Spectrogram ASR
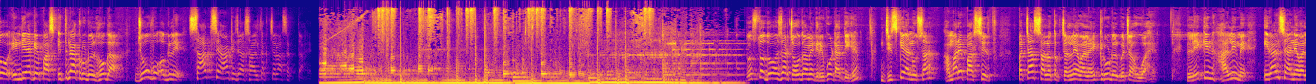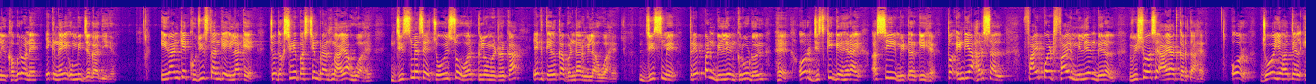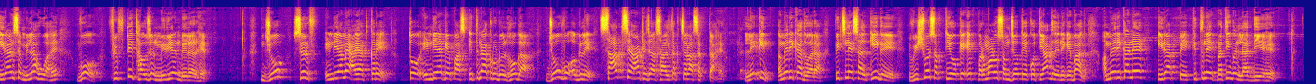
तो इंडिया के पास इतना क्रूड ऑयल होगा जो वो अगले सात से आठ हज़ार साल तक चला सकता है। दोस्तों 2014 में एक रिपोर्ट आती है, जिसके अनुसार हमारे पास सिर्फ़ 50 सालों तक चलने वाला ही क्रूड ऑयल बचा हुआ है। लेकिन हाल ही में ईरान से आने वाली खबरों ने एक नई उम्मीद जगा दी है। ईरान के खुजिस्तान के इलाके जो दक्षिणी पश्चिम प्रांत में आया हुआ है जिसमें से 2400 वर्ग किलोमीटर का एक तेल का भंडार मिला हुआ है। जिसमें तिरपन बिलियन क्रूड ऑयल है और जिसकी गहराई 80 मीटर की है। तो इंडिया हर साल 5.5 मिलियन बैरल विश्व से आयात करता है और जो यह तेल ईरान से मिला हुआ है वो 50,000 मिलियन बैरल है। जो सिर्फ़ इंडिया में आयात करे तो इंडिया के पास इतना क्रूड ऑयल होगा जो वो अगले सात से आठ हज़ार साल तक चला सकता है। लेकिन अमेरिका द्वारा पिछले साल की गए विश्व शक्तियों के एक परमाणु समझौते को त्याग देने के बाद अमेरिका ने इराक पे कितने प्रतिबंध लाद दिए हैं,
